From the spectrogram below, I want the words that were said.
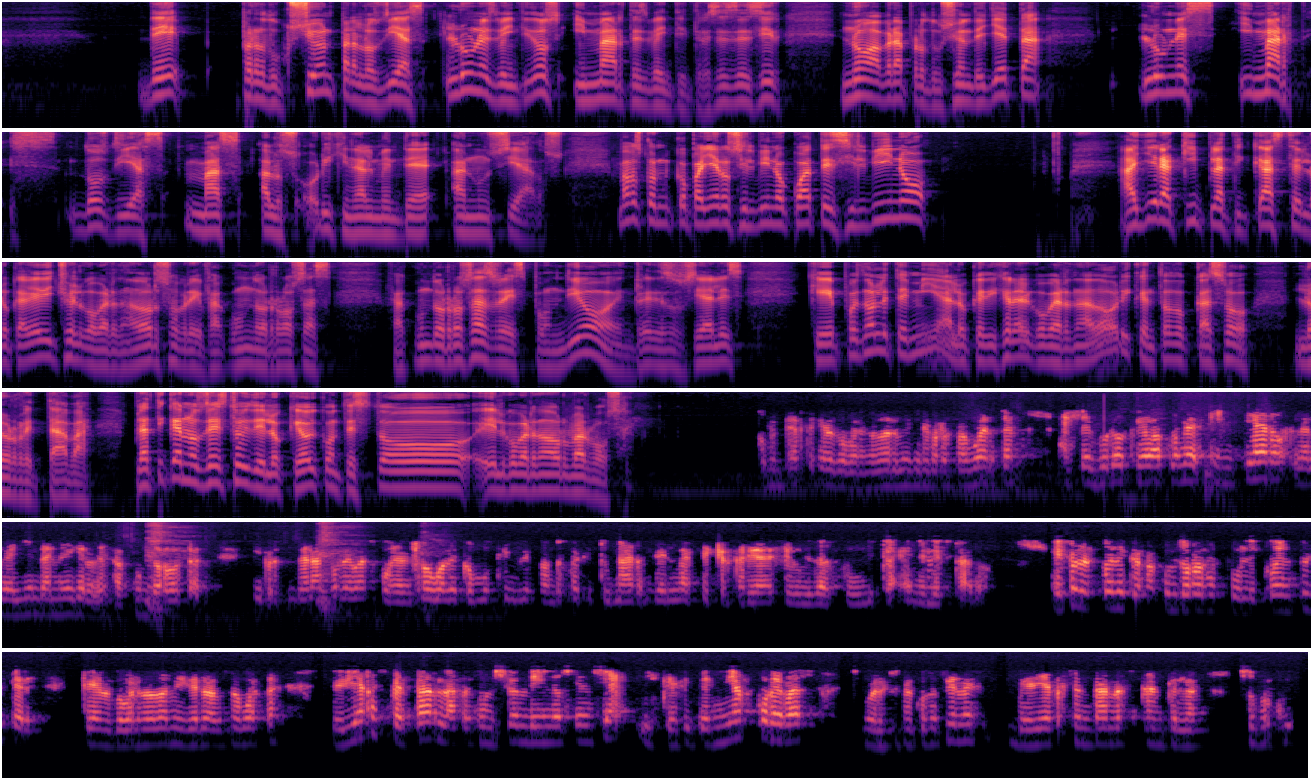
de producción para los días lunes 22 y martes 23. Es decir, no habrá producción de Jetta lunes y martes, dos días más a los originalmente anunciados. Vamos con mi compañero Silvino Cuate. Silvino, Ayer aquí platicaste lo que había dicho el gobernador sobre Facundo Rosas. Facundo Rosas respondió en redes sociales que pues no le temía lo que dijera el gobernador y que en todo caso lo retaba. Platícanos de esto y de lo que hoy contestó el gobernador Barbosa comentarte que el gobernador Miguel Rosa Huerta aseguró que va a poner en claro la leyenda negra de Facundo Rosas y presentará pruebas por el robo de combustible cuando fue titular de la Secretaría de Seguridad Pública en el Estado. Eso después de que Facundo Rosas publicó en Twitter que el gobernador Miguel Rosa Huerta debía respetar la presunción de inocencia y que si tenía pruebas sobre sus acusaciones debía presentarlas ante la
